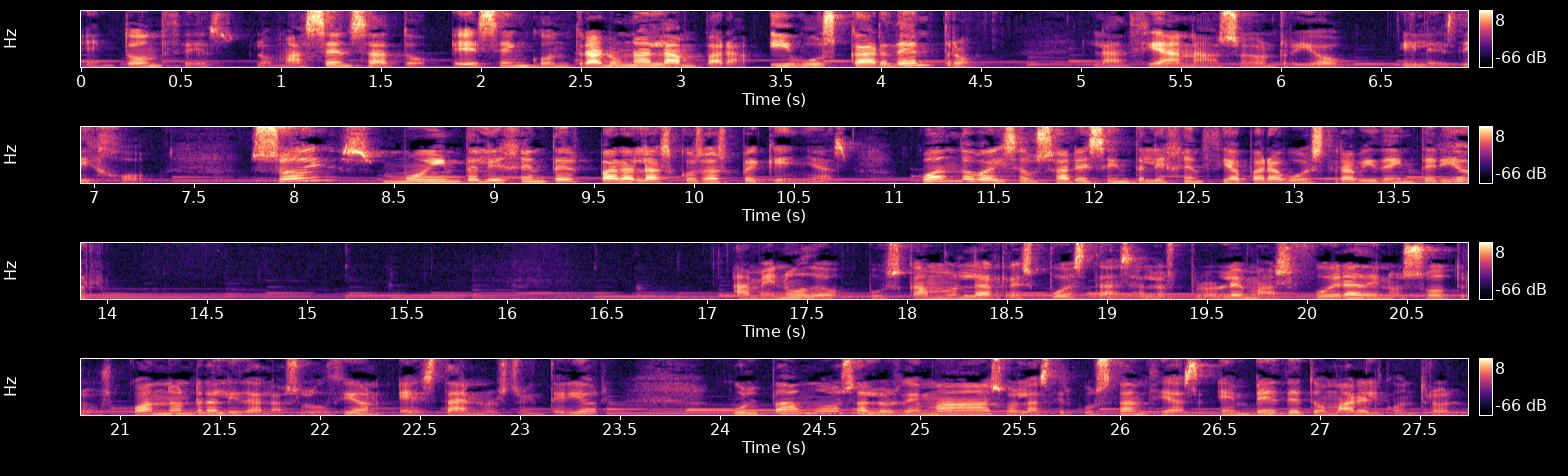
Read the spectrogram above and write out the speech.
Entonces, lo más sensato es encontrar una lámpara y buscar dentro. La anciana sonrió y les dijo, sois muy inteligentes para las cosas pequeñas. ¿Cuándo vais a usar esa inteligencia para vuestra vida interior? A menudo buscamos las respuestas a los problemas fuera de nosotros, cuando en realidad la solución está en nuestro interior. Culpamos a los demás o a las circunstancias en vez de tomar el control,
